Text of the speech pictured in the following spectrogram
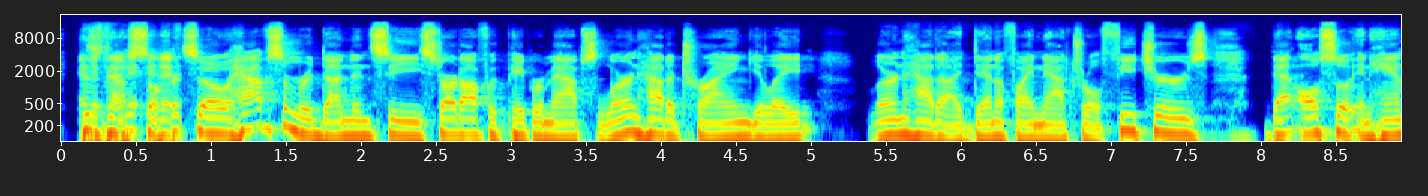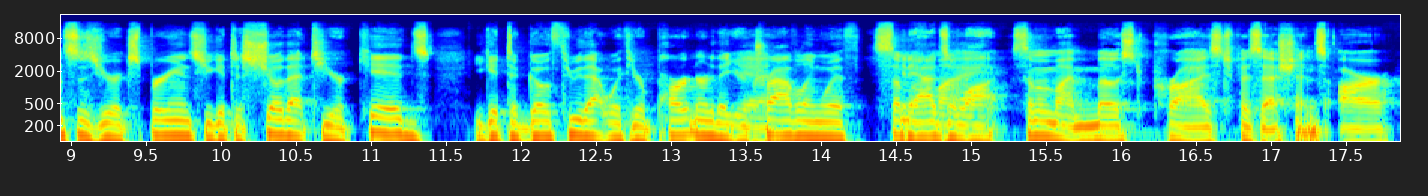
is if now sold. So have some redundancy. Start off with paper maps. Learn how to triangulate. Learn how to identify natural features. That also enhances your experience. You get to show that to your kids. You get to go through that with your partner that you're Yeah. traveling with. Some it adds my, a lot. Some of my most prized possessions are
